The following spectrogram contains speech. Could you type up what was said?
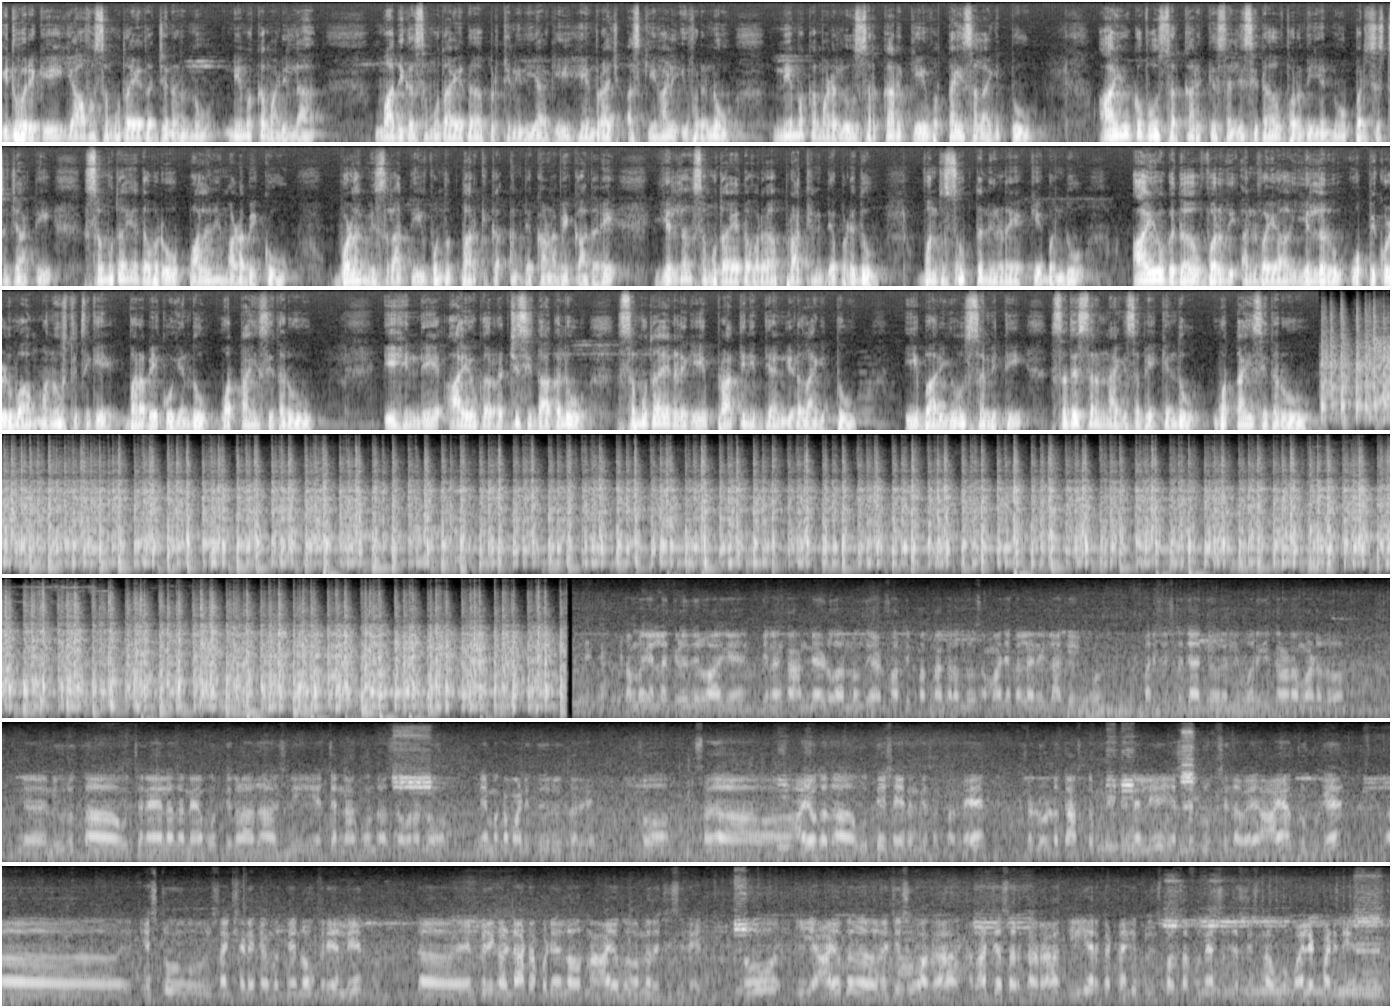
ಇದುವರೆಗೆ ಯಾವ ಸಮುದಾಯದ ಜನರನ್ನು ನೇಮಕ ಮಾಡಿಲ್ಲ. ಮಾದಿಗ ಸಮುದಾಯದ ಪ್ರತಿನಿಧಿಯಾಗಿ ಹೇಮರಾಜ್ ಅಸ್ಕಿಹಾಳಿ ಇವರನ್ನು ನೇಮಕ ಮಾಡಲು ಸರ್ಕಾರಕ್ಕೆ ಒತ್ತಾಯಿಸಲಾಗಿತ್ತು. ಆಯೋಗವು ಸರ್ಕಾರಕ್ಕೆ ಸಲ್ಲಿಸಿದ ವರದಿಯನ್ನು ಪರಿಶಿಷ್ಟ ಜಾತಿ ಸಮುದಾಯದವರು ಪಾಲನೆ ಮಾಡಬೇಕು. ಒಳ ಮೀಸಲಾತಿ ಒಂದು ತಾರ್ಕಿಕ ಅಂತ್ಯ ಕಾಣಬೇಕಾದರೆ ಎಲ್ಲ ಸಮುದಾಯದವರ ಪ್ರಾತಿನಿಧ್ಯ ಪಡೆದು ಒಂದು ಸೂಕ್ತ ನಿರ್ಣಯಕ್ಕೆ ಬಂದು ಆಯೋಗದ ವರದಿ ಅನ್ವಯ ಎಲ್ಲರೂ ಒಪ್ಪಿಕೊಳ್ಳುವ ಮನೋಸ್ಥಿತಿಗೆ ಬರಬೇಕು ಎಂದು ಒತ್ತಾಯಿಸಿದರು. ಈ ಹಿಂದೆ ಆಯೋಗ ರಚಿಸಿದಾಗಲೂ ಸಮುದಾಯಗಳಿಗೆ ಪ್ರಾತಿನಿಧ್ಯ ನೀಡಲಾಗಿತ್ತು. ಈ ಬಾರಿಯೂ ಸಮಿತಿ ಸದಸ್ಯರನ್ನಾಗಿಸಬೇಕೆಂದು ಒತ್ತಾಯಿಸಿದರು. ಹನ್ನೆರಡು, ಹನ್ನೊಂದು, ಎರಡು ಸಾವಿರದ ಇಪ್ಪತ್ನಾಲ್ಕರಂದು ಸಮಾಜ ಕಲ್ಯಾಣ ಇಲಾಖೆಯು ಪರಿಶಿಷ್ಟ ಜಾತಿಯವರಲ್ಲಿ ವರ್ಗೀಕರಣ ಮಾಡಲು ನಿವೃತ್ತ ಉಚ್ಚ ನ್ಯಾಯಾಲಯದ ನ್ಯಾಯಮೂರ್ತಿಗಳಾದ ಶ್ರೀ ಎಚ್ ಎನ್ ನಾಗಮೋಹನ್ ಅವರನ್ನು ನೇಮಕ ಮಾಡಿದ್ದಿರುತ್ತದೆ. ಸೊ ಸ ಆಯೋಗದ ಉದ್ದೇಶ ಏನಂದ್ರೆ ಅಂತಂದರೆ ಶೆಡ್ಯೂಲ್ಡ್ ಕಾಸ್ಟ್ ಕಮ್ಯುನಿಟಿನಲ್ಲಿ ಎಷ್ಟು ಗ್ರೂಪ್ಸ್ ಇದ್ದಾವೆ ಆಯಾ ಗ್ರೂಪ್ಗೆ ಎಷ್ಟು ಶೈಕ್ಷಣಿಕ ಮತ್ತು ನೌಕರಿಯಲ್ಲಿ ಎಂಪಿರಿಕಲ್ ಡಾಟಾ ಪಡೆಯಲು ಅವ್ರನ್ನ ಆಯೋಗವನ್ನು ರಚಿಸಿದೆ. ಸೊ ಈ ಆಯೋಗ ರಚಿಸುವಾಗ ರಾಜ್ಯ ಸರ್ಕಾರ ಕ್ಲಿಯರ್ ಕಟ್ ಆಗಿ ಪ್ರಿನ್ಸಿಪಲ್ಸ್ ಆಫ್ ನ್ಯಾಷನಲ್ ಜಸ್ಟಿಸ್ನ ವೈಲೇಟ್ ಮಾಡಿದೆ.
